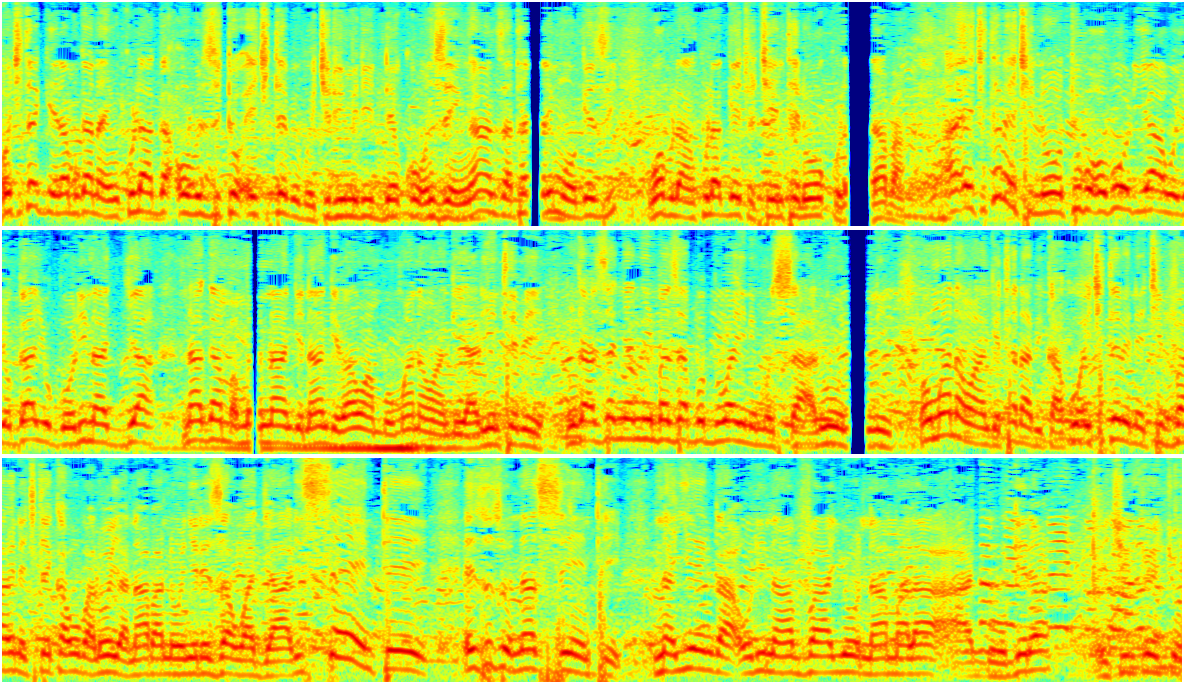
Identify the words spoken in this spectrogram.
Okitegeera muganda nkulaga obuzito ekitebe bwe kiriyimiriddeko nze nganza atali mwogezi wabula nkulaga ekyo kyentera okulaba Ah, ekitebe kino tuba oba oliawo yogayoga oli najja n'agamba munange nange bawamba omwana wange yali ntebe ng'azanya nyimba za bobi wine mu saaluuni. Omwana wange talabikako ekitebe nekivaayo nekiteekawo balooya n'abanoonyereza wagyali sente ezo zonna sente naye nga oli n'avaayo n'amala agogera ekintu ekyo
